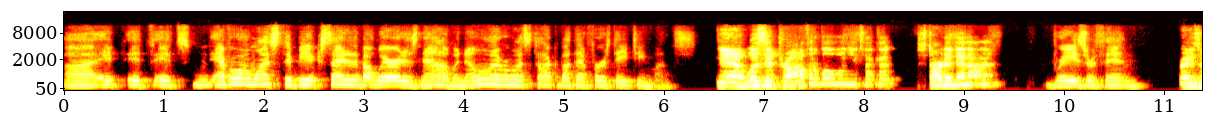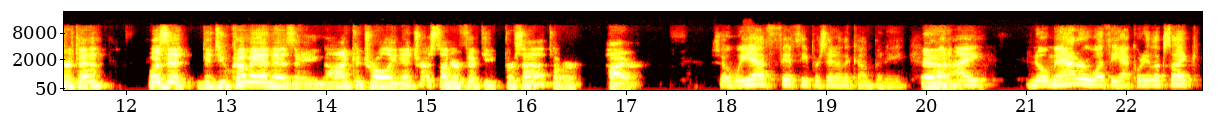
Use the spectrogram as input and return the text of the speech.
uh, it, it it's everyone wants to be excited about where it is now, but no one ever wants to talk about that first 18 months. Yeah, was it profitable when you took it? Started in on it? Razor thin. Razor thin. Was it? Did you come in as a non-controlling interest under 50 percent or higher? So we have 50% of the company. Yeah. But I no matter what the equity looks like,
